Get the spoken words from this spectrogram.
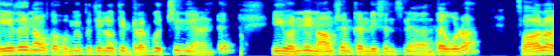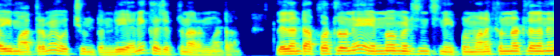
ఏదైనా ఒక హోమియోపతిలోకి డ్రగ్ వచ్చింది అని అంటే ఇవన్నీ నామ్స్ అండ్ కండిషన్స్ని అదంతా కూడా ఫాలో అయ్యి మాత్రమే వచ్చి ఉంటుంది అని ఇక్కడ చెప్తున్నారు అనమాట లేదంటే అప్పట్లోనే ఎన్నో మెడిసిన్స్ని ఇప్పుడు మనకి ఉన్నట్లుగానే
